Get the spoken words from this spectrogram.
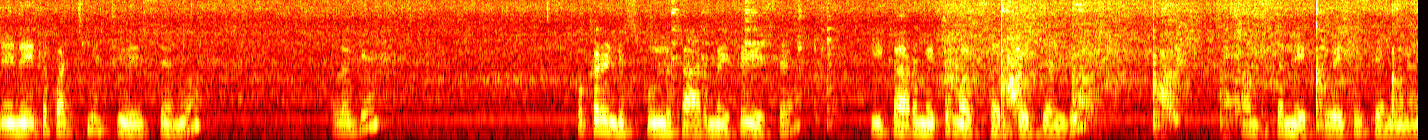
నేనైతే పచ్చిమిర్చి వేసాను. అలాగే ఒక రెండు స్పూన్లు కారం అయితే వేసా. ఈ కారం అయితే మాకు సరిపోద్దండి. అంతకన్నా ఎక్కువైతే తినను.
